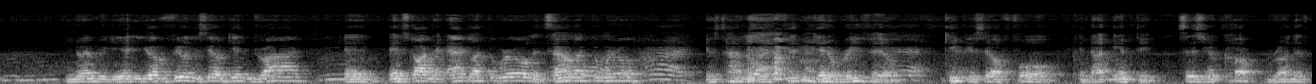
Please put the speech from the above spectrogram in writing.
Mm-hmm. You know, every, you ever feel yourself getting dry mm-hmm. and, and starting to act like the world and sound like the world? Right. It's time to get, get a refill. Yes. Keep yourself full and not empty. It says your cup runneth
